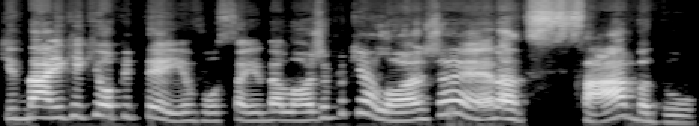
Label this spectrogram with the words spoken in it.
Que daí que, que eu optei? Eu vou sair da loja porque a loja era sábado,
